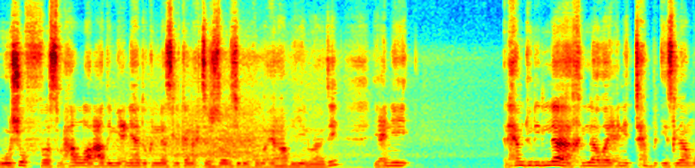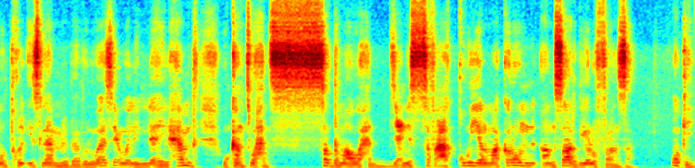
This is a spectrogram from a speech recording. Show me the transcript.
وشوف سبحان الله العظيم يعني هذوك الناس اللي كانوا احتجوا اللي تيقول لكم إرهابيين وهذه يعني الحمد لله خلاوها يعني تحب الإسلام وتدخل الإسلام من الباب الواسع ولله الحمد. وكانت واحد الصدمة واحد يعني الصفعة قوية لماكرون الأنصار ديالو في فرنسا. OK.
